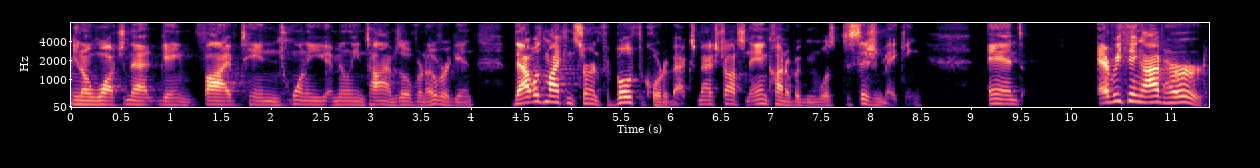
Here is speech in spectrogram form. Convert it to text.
you know, watching that game 5, 10, 20, a million times over and over again. That was my concern for both the quarterbacks, Max Johnson and Conner Weigman, was decision making. And everything I've heard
